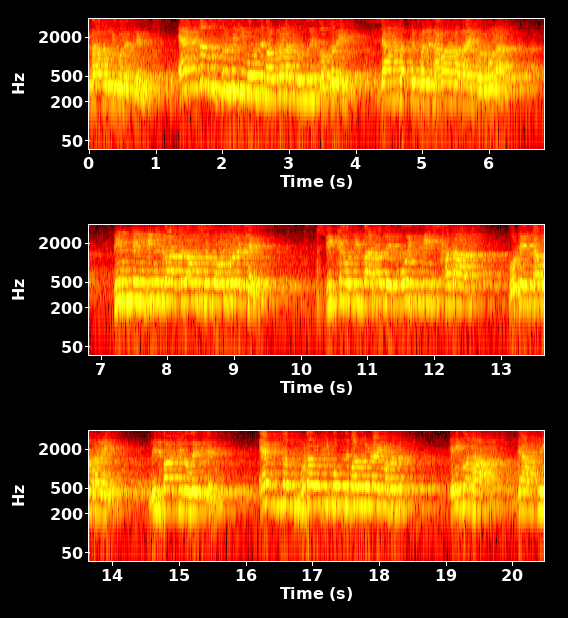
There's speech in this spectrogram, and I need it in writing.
ইমামতি করেছেন। একজন মুসল্লি কি বলতে পারল না চল্লিশ বছরে যে আপনার পেছনে নামাজ আদায় করব না? তিন দিন নির্বাচনে অংশগ্রহণ করেছেন। দ্বিতীয় নির্বাচনে পঁয়ত্রিশ হাজার ভোটের ব্যবধানে নির্বাচিত হয়েছে একজন ভোটারও কি বলতে পারল না এই কথাটা? এই কথা যে আপনি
